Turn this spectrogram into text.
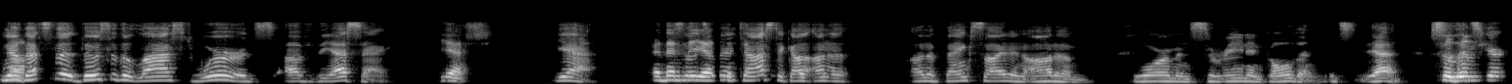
No, Uh, that's the those are the last words of the essay. Yes. Yeah. And then so the, it's uh, fantastic on, on a on a bankside in autumn, warm and serene and golden. It's yeah. So, So then- let's hear.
